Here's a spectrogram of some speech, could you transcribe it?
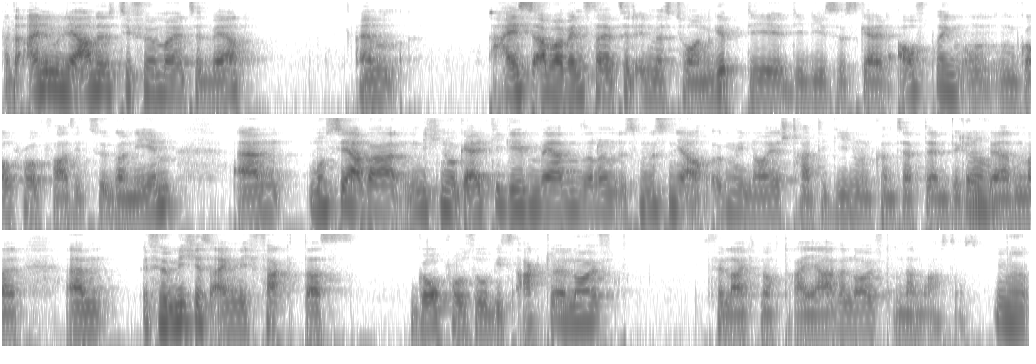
Also eine Milliarde ist die Firma jetzt wert. Ähm, heißt aber, wenn es da jetzt Investoren gibt, die, die dieses Geld aufbringen, um, um GoPro quasi zu übernehmen, ähm, muss ja aber nicht nur Geld gegeben werden, sondern es müssen ja auch irgendwie neue Strategien und Konzepte entwickelt Genau. werden, weil ähm, für mich ist eigentlich Fakt, dass GoPro so wie es aktuell läuft, vielleicht noch drei Jahre läuft und dann war es das. Ja.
